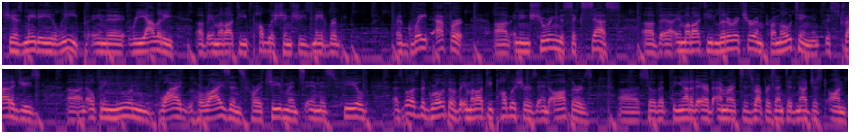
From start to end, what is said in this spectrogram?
she has made a leap in the reality of Emirati publishing. She's made re- a great effort um, in ensuring the success of uh, Emirati literature and promoting the strategies uh, and opening new and wide horizons for achievements in this field, as well as the growth of Emirati publishers and authors, uh, so that the United Arab Emirates is represented not just on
